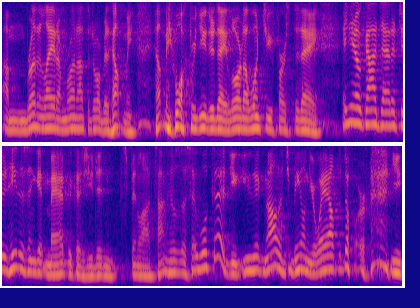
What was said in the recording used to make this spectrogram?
I, am running late, I'm running out the door, but help me. Help me walk with you today. Lord, I want you first today. And you know, God's attitude, He doesn't get mad because you didn't spend a lot of time. He'll just say, Well, good. You, you acknowledge me on your way out the door. You,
